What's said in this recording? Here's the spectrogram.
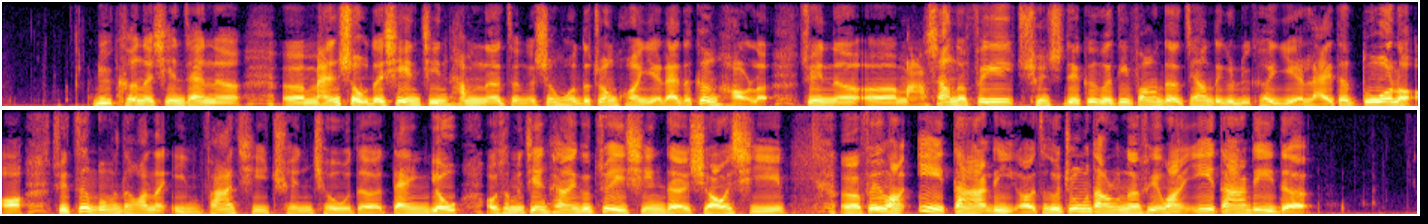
旅客呢，现在呢，呃，满手的现金，他们呢，整个生活的状况也来得更好了。所以呢，呃，马上的飞全世界各个地方的这样的一个旅客也来得多了哦。所以这部分的话呢，引发起全球的担忧。哦，所以我们今天看到一个最新的消息，呃，飞往意大利啊，这个中国大陆呢，飞往意大利的。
